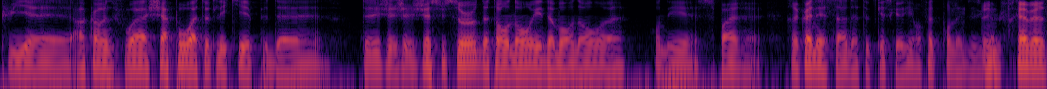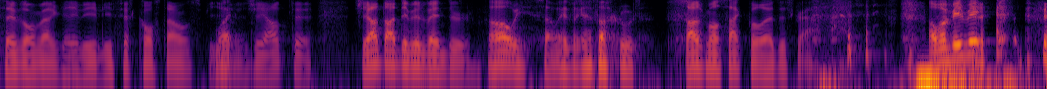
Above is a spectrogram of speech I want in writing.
Puis, euh, encore une fois, chapeau à toute l'équipe. De, de- je, je- je suis sûr de ton nom et de mon nom. euh, on est super reconnaissant de tout ce qu'ils ont fait pour le disc Une golf. très belle saison malgré les, les circonstances. Puis Ouais. j'ai hâte, j'ai hâte en 2022. Ah oui, ça va être vraiment cool. Change mon sac pour Discraft. On va filmer!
